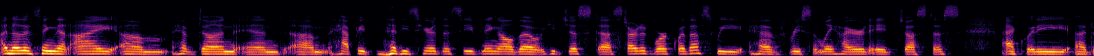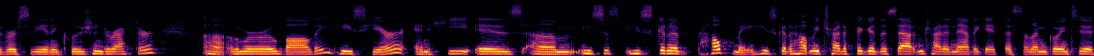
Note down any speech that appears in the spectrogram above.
Another thing that I um, have done and um, happy that he's here this evening, although he just uh, started work with us, we have recently hired a justice, equity, uh, diversity and inclusion director uh, Umaru Baldi. He's here and he is, um, he's just, he's going to help me. He's going to help me try to figure this out and try to navigate this. And I'm going to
